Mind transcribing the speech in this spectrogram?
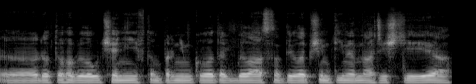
eh, do toho vyloučení v tom prvním kole, tak byla snad i lepším týmem na hřišti a,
